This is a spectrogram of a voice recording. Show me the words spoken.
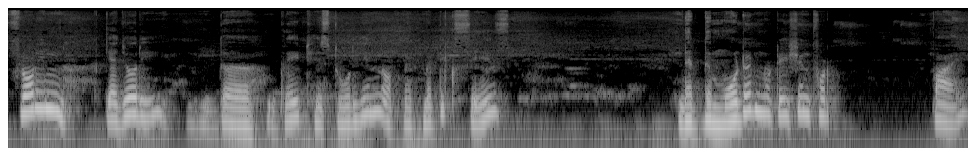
Florian Cajori, the great historian of mathematics, says that the modern notation for pi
